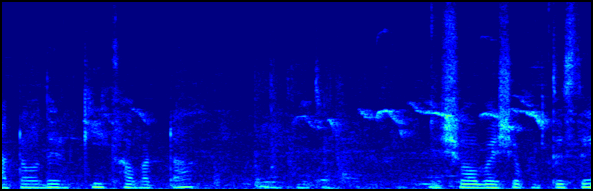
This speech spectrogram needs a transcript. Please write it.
আটা ওদের কি খাবারটা? সব এসে পড়তেছে।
